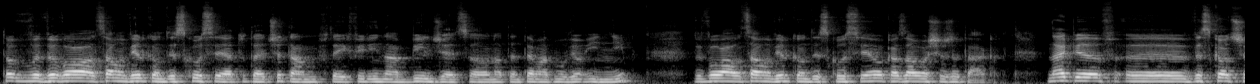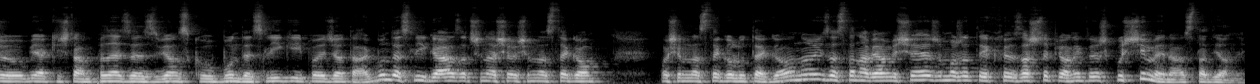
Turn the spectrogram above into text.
To wy- wywołało całą wielką dyskusję. Ja tutaj czytam w tej chwili na Bildzie, co na ten temat mówią inni. Wywołało całą wielką dyskusję. Okazało się, że tak. Najpierw y, wyskoczył jakiś tam prezes Związku Bundesligi i powiedział tak. Bundesliga zaczyna się 18 18 lutego, no i zastanawiamy się, że może tych zaszczepionych to już puścimy na stadiony.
